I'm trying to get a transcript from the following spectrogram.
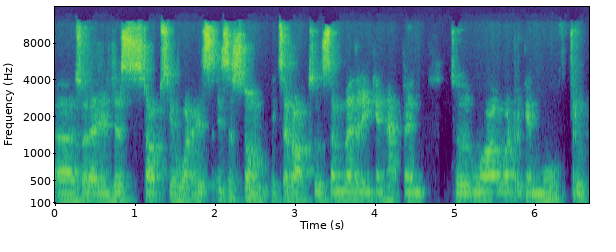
uh, so that it just stops your water. It's, it's a stone, it's a rock. So some weathering can happen. So wa water can move through.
